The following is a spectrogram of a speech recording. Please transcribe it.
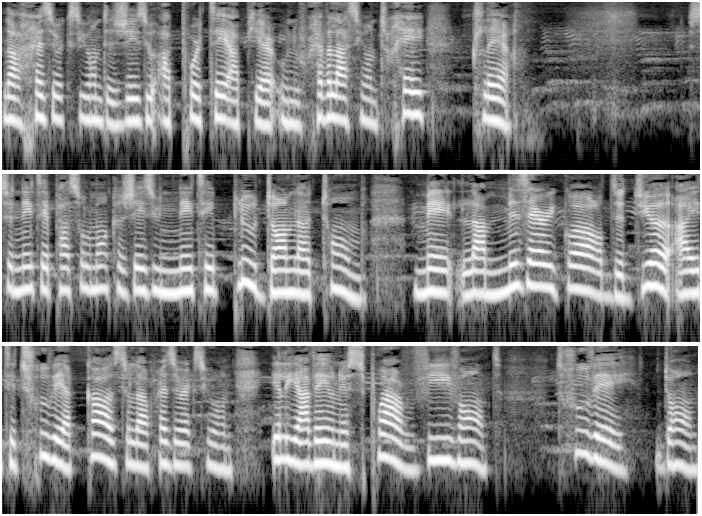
la résurrection de Jésus a porté à Pierre une révélation très claire. Ce n'était pas seulement que Jésus n'était plus dans la tombe, mais la miséricorde de Dieu a été trouvée à cause de la résurrection. Il y avait un espoir vivant trouvé dans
